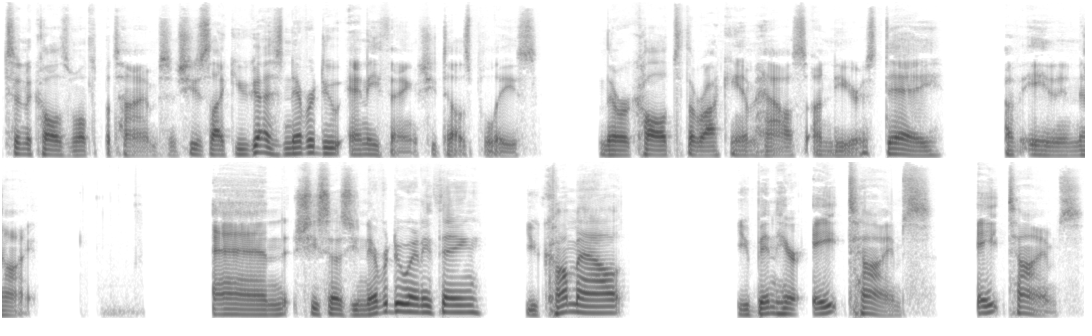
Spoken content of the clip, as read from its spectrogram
to Nicole's multiple times, and she's like, "You guys never do anything." She tells police. They were called to the Rockingham house on New Year's Day of '89, and she says, "You never do anything. You come out. You've been here eight times, eight times,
